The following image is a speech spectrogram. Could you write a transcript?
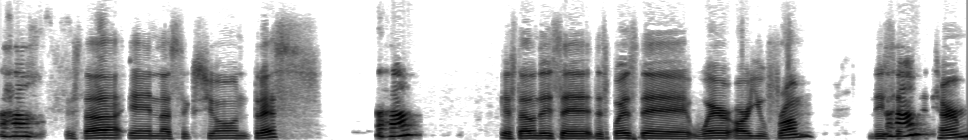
Ajá, Está en la sección 3. ajá, Está donde dice, después de where are you from, dice ajá. midterm.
